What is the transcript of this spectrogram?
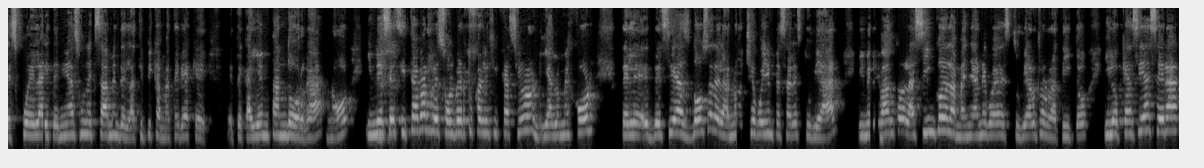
escuela y tenías un examen de la típica materia que eh, te caía en Pandorga, ¿no? Y necesitabas resolver tu calificación y a lo mejor te decías 12 de la noche voy a empezar a estudiar y me levanto a las 5 de la mañana y voy a estudiar otro ratito y lo que hacías era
